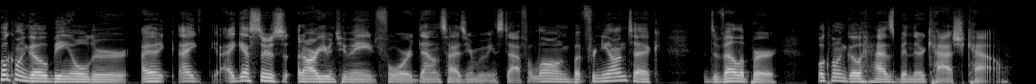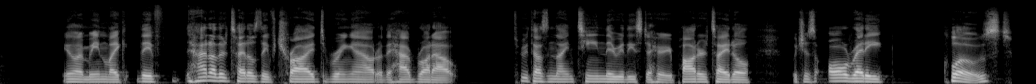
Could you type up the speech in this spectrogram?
Pokemon Go being older, I, I, I guess there's an argument to be made for downsizing or moving staff along. But for Niantic, the developer, Pokemon Go has been their cash cow. You know what I mean? Like they've had other titles they've tried to bring out or they have brought out. 2019 they released a Harry Potter title which is already closed.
